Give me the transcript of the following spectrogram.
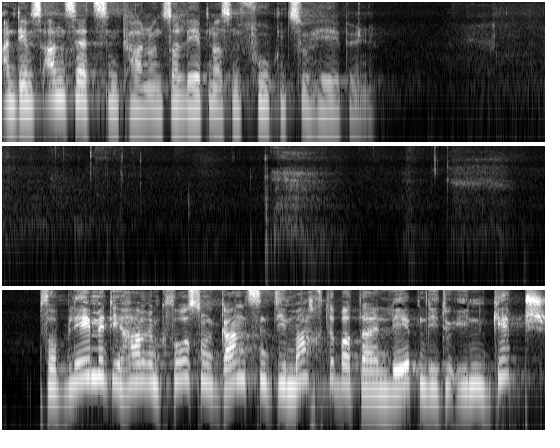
an dem es ansetzen kann, unser Leben aus den Fugen zu hebeln. Probleme, die haben im Großen und Ganzen die Macht über dein Leben, die du ihnen gibst.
